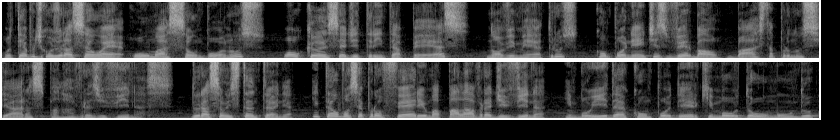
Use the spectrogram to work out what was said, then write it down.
O tempo de conjuração é uma ação bônus, o alcance é de 30 pés, 9 metros, componentes verbal, basta pronunciar as palavras divinas. duração instantânea. Então você profere uma palavra divina, imbuída com o poder que moldou o mundo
